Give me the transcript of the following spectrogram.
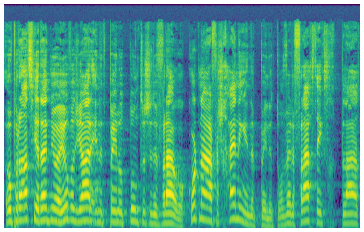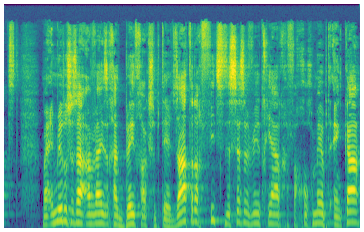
Operatie rijdt nu al heel wat jaren in het peloton tussen de vrouwen. Kort na haar verschijning in het peloton werden vraagtekens geplaatst, maar inmiddels is haar aanwezigheid breed geaccepteerd. Zaterdag fietste de 46-jarige Van Gogh mee op het NK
